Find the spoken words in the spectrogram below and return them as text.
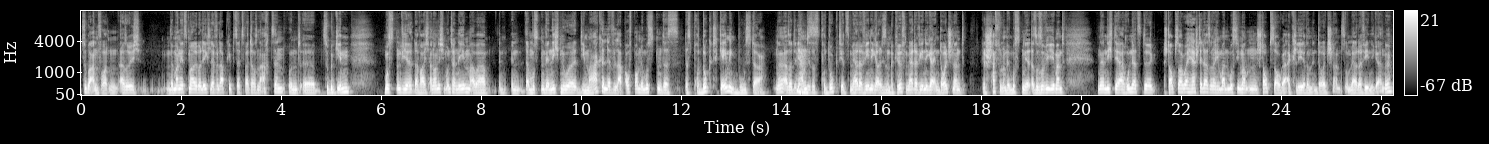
zu beantworten. Also ich, wenn man jetzt mal überlegt, Level Up gibt es seit 2018 und äh, zu Beginn mussten wir, da war ich auch noch nicht im Unternehmen, aber in, in, da mussten wir nicht nur die Marke Level Up aufbauen, wir mussten das, das Produkt Gaming Booster, ne? also wir mhm. haben dieses Produkt jetzt mehr oder weniger, oder diesen Begriff mehr oder weniger in Deutschland geschaffen und wir mussten jetzt, also so wie jemand, ne, nicht der hundertste Staubsaugerhersteller, sondern jemand muss jemandem Staubsauger erklären in Deutschland, so mehr oder weniger. Ne?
